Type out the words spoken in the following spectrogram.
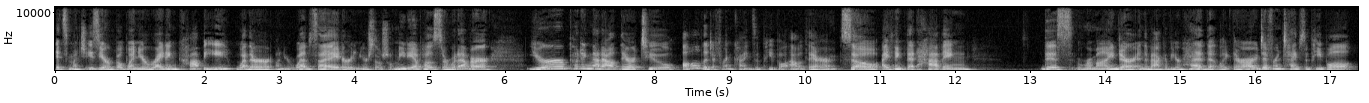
it's much easier. But when you're writing copy, whether on your website or in your social media posts or whatever, you're putting that out there to all the different kinds of people out there. So I think that having this reminder in the back of your head that like there are different types of people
